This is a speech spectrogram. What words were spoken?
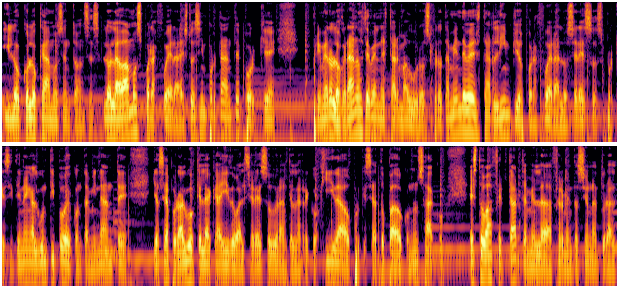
y lo colocamos entonces. Lo lavamos por afuera. Esto es importante porque primero los granos deben estar maduros, pero también deben estar limpios por afuera, los cerezos, porque si tienen algún tipo de contaminante, ya sea por algo que le ha caído al cerezo durante la recogida o porque se ha topado con un saco, esto va a afectar también la fermentación natural.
